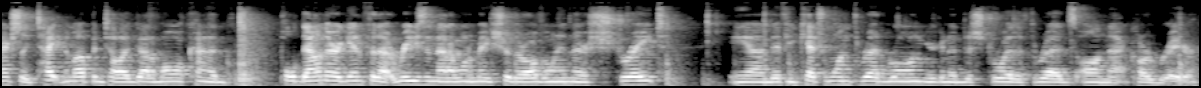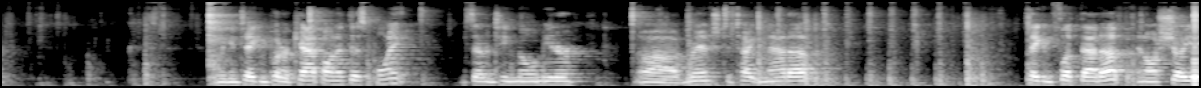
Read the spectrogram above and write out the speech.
actually tighten them up until I've got them all kind of pulled down there again for that reason that I want to make sure they're all going in there straight. And if you catch one thread wrong, you're going to destroy the threads on that carburetor. We can take and put our cap on at this point. 17 millimeter uh, wrench to tighten that up. Take and flip that up and I'll show you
